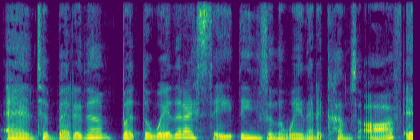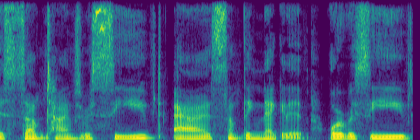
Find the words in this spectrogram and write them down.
and to better them. But the way that I say things and the way that it comes off is sometimes received as something negative or received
